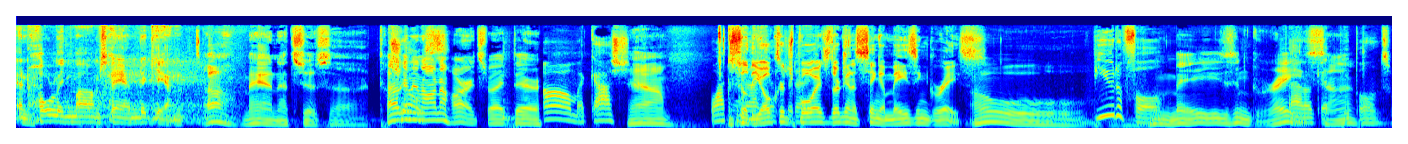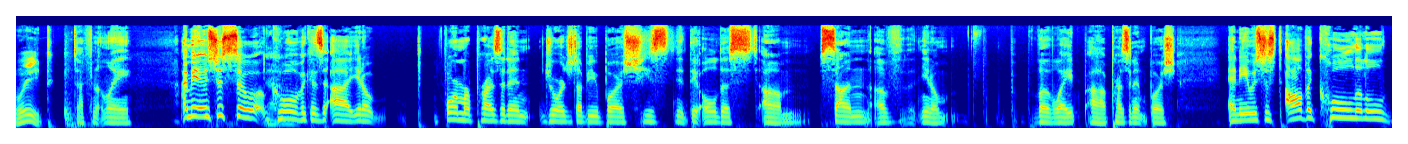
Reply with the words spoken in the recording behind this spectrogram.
and holding mom's hand again. Oh, man. That's just uh, tugging it on the hearts right there. oh my gosh. Yeah. Watching So the Oak Ridge yesterday. Boys, they're going to sing Amazing Grace. Oh, Beautiful. amazing grace. That'll get huh? people. Sweet. definitely. I mean, it was just so cool because uh, you know, former President George W. Bush, he's the oldest um, son of you know the late uh, President Bush. And he was just all the cool little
